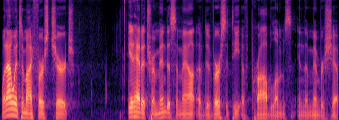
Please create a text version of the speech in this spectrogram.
When I went to my first church, it had a tremendous amount of diversity of problems in the membership.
